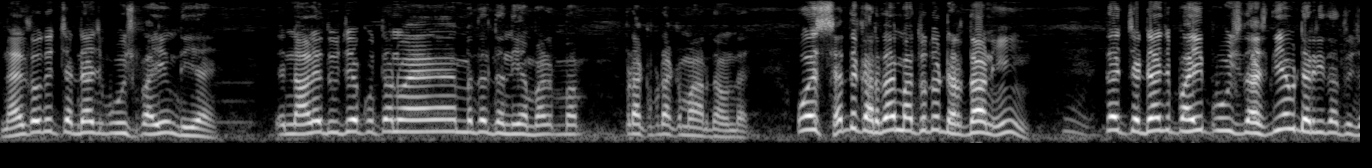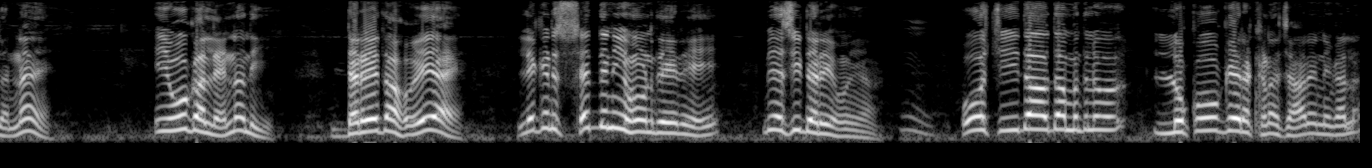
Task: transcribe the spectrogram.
ਨਾਲੇ ਤਾਂ ਉਹਦੇ ਚੱਡਾਂ 'ਚ ਪੂਛ ਪਾਈ ਹੁੰਦੀ ਹੈ ਤੇ ਨਾਲੇ ਦੂਜੇ ਕੁੱਤਿਆਂ ਨੂੰ ਐ ਮਤਲਬ ਦੰਦੀਆਂ ਪੜਕ ਪੜਕ ਮਾਰਦਾ ਹੁੰਦਾ। ਉਹ ਇਹ ਸਿੱਧ ਕਰਦਾ ਮੈਂ ਤੋਂ ਡਰਦਾ ਨਹੀਂ। ਤੇ ਚੱਡਾਂ 'ਚ ਪਾਈ ਪੂਛ ਦੱਸਦੀ ਹੈ ਵੀ ਡਰੀ ਤਾਂ ਤੂੰ ਜਾਨਾ ਹੈ। ਇਹ ਉਹ ਗੱਲ ਹੈ ਇਹਨਾਂ ਦੀ। ਡਰੇ ਤਾਂ ਹੋਏ ਐ ਲੇਕਿਨ ਸਿੱਧ ਨਹੀਂ ਹੋਣ ਦੇ ਰਹੇ ਵੀ ਅਸੀਂ ਡਰੇ ਹੋਏ ਹੂੰ। ਉਸ ਚੀਜ਼ ਦਾ ਉਹਦਾ ਮਤਲਬ ਲੁਕੋ ਕੇ ਰੱਖਣਾ ਚਾਹ ਰਹੇ ਨੇ ਗੱਲ।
